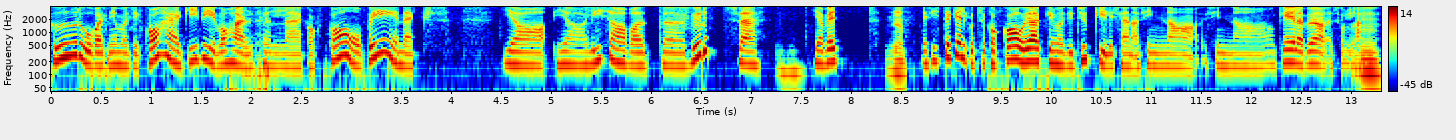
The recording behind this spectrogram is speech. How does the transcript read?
hõõruvad niimoodi kahe kivi vahel selle kakao peeneks ja, ja lisavad äh, vürtse mm -hmm. ja vett ja. ja siis tegelikult see kakao jääbki niimoodi tükilisena sinna, sinna keele peale sulle mm.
